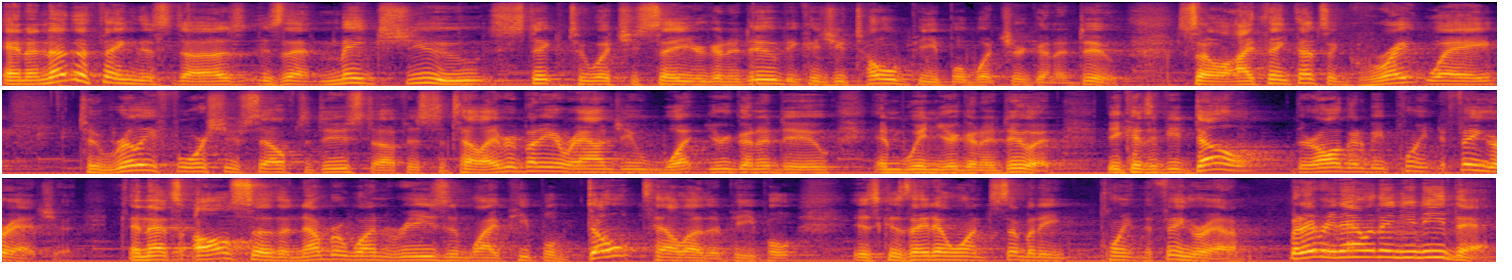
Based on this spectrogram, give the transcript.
And another thing this does is that makes you stick to what you say you're going to do because you told people what you're going to do. So I think that's a great way to really force yourself to do stuff is to tell everybody around you what you're going to do and when you're going to do it. Because if you don't they're all going to be pointing a finger at you. And that's also the number one reason why people don't tell other people is because they don't want somebody pointing the finger at them but every now and then you need that.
